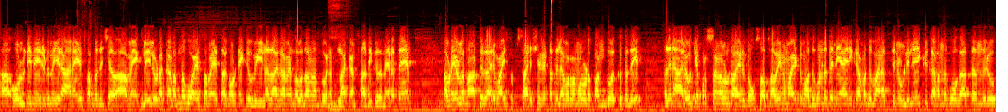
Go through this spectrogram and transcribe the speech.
ഓൾറെഡി നേരിടുന്ന ഈ ആനയെ സംബന്ധിച്ച് ആ മേഖലയിലൂടെ കടന്നുപോയ സമയത്ത് അങ്ങോട്ടേക്ക് വീണതാകാം എന്നുള്ളതാണ് നമുക്ക് മനസ്സിലാക്കാൻ സാധിക്കുന്നത്. നേരത്തെ അവിടെയുള്ള നാട്ടുകാരുമായി സംസാരിച്ച ഘട്ടത്തിൽ അവർ നമ്മളോട് പങ്കുവെക്കുന്നത് അതിന് ആരോഗ്യ പ്രശ്നങ്ങൾ ഉണ്ടായിരുന്നു സ്വാഭാവികമായിട്ടും അതുകൊണ്ട് തന്നെയായിരിക്കാം അത് വനത്തിനുള്ളിലേക്ക് കടന്നു പോകാത്ത എന്നൊരു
